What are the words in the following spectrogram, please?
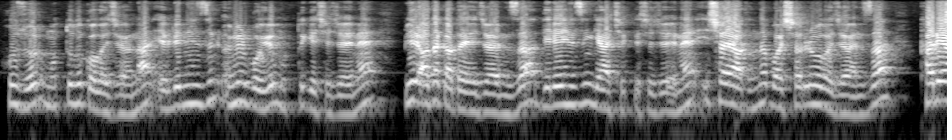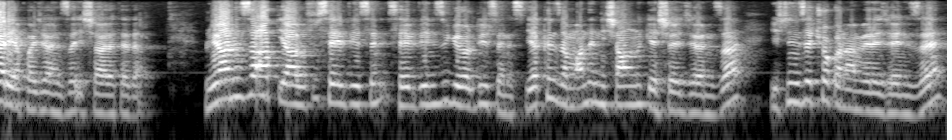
huzur, mutluluk olacağına, evliliğinizin ömür boyu mutlu geçeceğine, bir adak adayacağınıza, dileğinizin gerçekleşeceğine, iş hayatında başarılı olacağınıza, kariyer yapacağınıza işaret eder. Rüyanızda at yavrusu sevdiğinizi gördüyseniz, yakın zamanda nişanlılık yaşayacağınıza, işinize çok önem vereceğinize,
